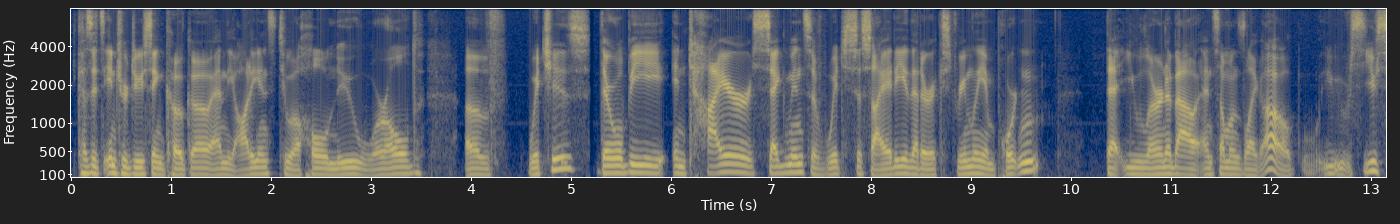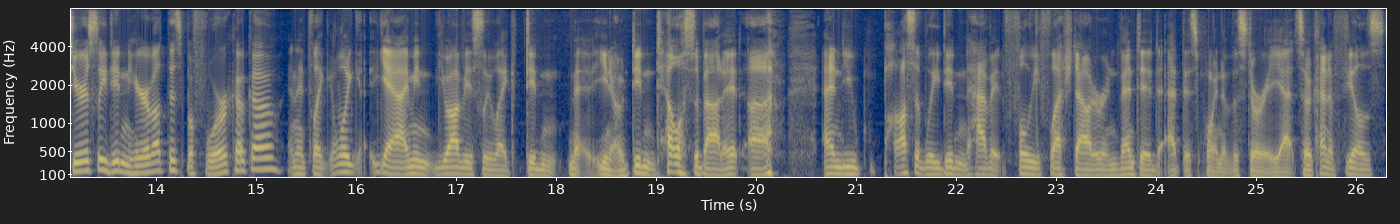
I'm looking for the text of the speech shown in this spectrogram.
because it's introducing Coco and the audience to a whole new world of witches. There will be entire segments of witch society that are extremely important that you learn about and someone's like, "Oh, you you seriously didn't hear about this before Coco?" And it's like, "Well, yeah, I mean, you obviously like didn't you know, didn't tell us about it uh, and you possibly didn't have it fully fleshed out or invented at this point of the story yet." So it kind of feels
